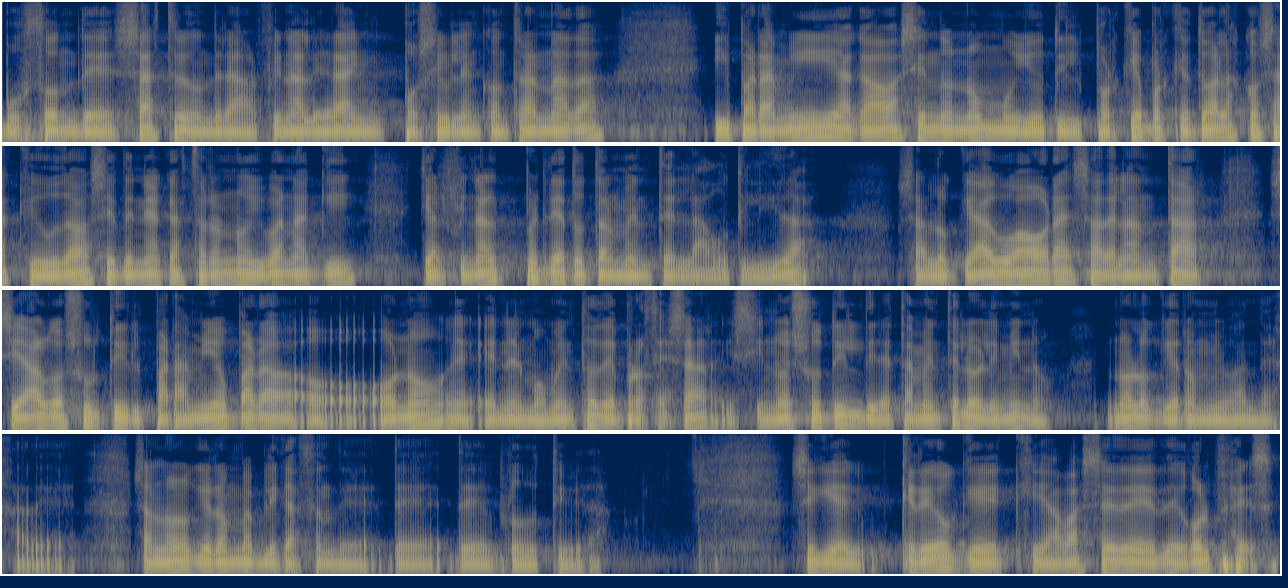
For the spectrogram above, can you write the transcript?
buzón de desastre donde al final era imposible encontrar nada y para mí acababa siendo no muy útil. ¿Por qué? Porque todas las cosas que dudaba si tenía que hacer o no iban aquí y al final perdía totalmente la utilidad. O sea, lo que hago ahora es adelantar si algo es útil para mí o, para, o, no en el momento de procesar. Y si no es útil, directamente lo elimino. No lo quiero en mi bandeja de. O sea, no lo quiero en mi aplicación de, productividad. Así que creo que, a base de, golpes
